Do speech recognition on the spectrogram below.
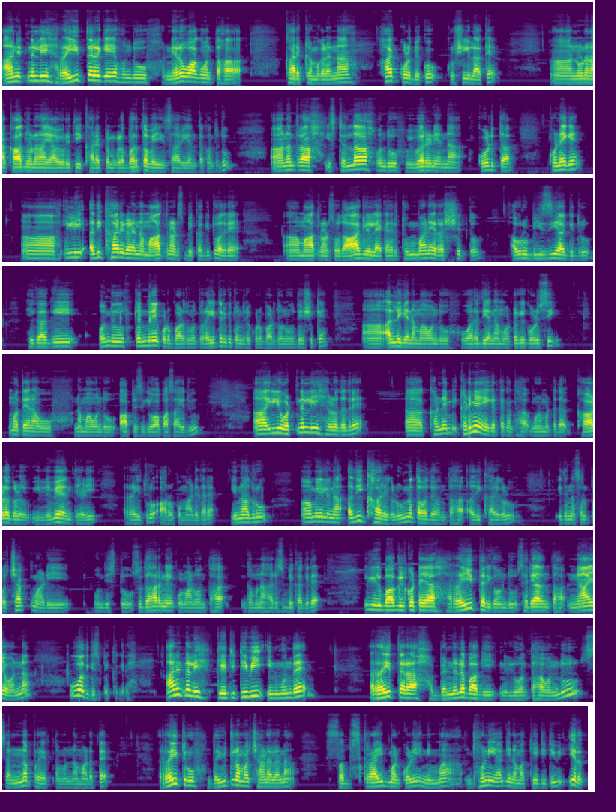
ಆ ನಿಟ್ಟಿನಲ್ಲಿ ರೈತರಿಗೆ ಒಂದು ನೆರವಾಗುವಂತಹ ಕಾರ್ಯಕ್ರಮಗಳನ್ನು ಹಾಕಿಕೊಳ್ಬೇಕು ಕೃಷಿ ಇಲಾಖೆ. ನೋಡೋಣ, ಕಾದು ನೋಡೋಣ ಯಾವ ರೀತಿ ಕಾರ್ಯಕ್ರಮಗಳು ಬರ್ತವೆ ಈ ಸಾರಿ ಅಂತಕ್ಕಂಥದ್ದು. ನಂತರ ಇಷ್ಟೆಲ್ಲ ಒಂದು ವಿವರಣೆಯನ್ನು ಕೊಡ್ತಾ ಕೊನೆಗೆ ಇಲ್ಲಿ ಅಧಿಕಾರಿಗಳನ್ನು ಮಾತನಾಡಿಸ್ಬೇಕಾಗಿತ್ತು. ಆದರೆ ಮಾತನಾಡಿಸೋದು ಆಗಲಿಲ್ಲ. ಯಾಕಂದರೆ ತುಂಬಾ ರಶ್ ಇತ್ತು. ಅವರು ಬ್ಯುಸಿ ಆಗಿದ್ದರು ಹೀಗಾಗಿ ಒಂದು ತೊಂದರೆ ಕೊಡಬಾರ್ದು ಮತ್ತು ರೈತರಿಗೆ ತೊಂದರೆ ಕೊಡಬಾರ್ದು ಅನ್ನೋ ಉದ್ದೇಶಕ್ಕೆ ಅಲ್ಲಿಗೆ ನಮ್ಮ ಒಂದು ವರದಿಯನ್ನು ಮೊಟಕೆಗೊಳಿಸಿ ಮತ್ತು ನಾವು ನಮ್ಮ ಒಂದು ಆಫೀಸಿಗೆ ವಾಪಸ್ ಆಗಿದ್ವಿ. ಇಲ್ಲಿ ಒಟ್ಟಿನಲ್ಲಿ ಹೇಳೋದಾದರೆ ಕಡಿಮೆ ಕಡಿಮೆ ಆಗಿರ್ತಕ್ಕಂತಹ ಗುಣಮಟ್ಟದ ಕಾಳುಗಳು ಇಲ್ಲಿವೆ ಅಂತೇಳಿ ರೈತರು ಆರೋಪ ಮಾಡಿದ್ದಾರೆ. ಇನ್ನಾದರೂ ಮೇಲಿನ ಅಧಿಕಾರಿಗಳು, ಉನ್ನತವಾದಂತಹ ಅಧಿಕಾರಿಗಳು ಇದನ್ನು ಸ್ವಲ್ಪ ಚೆಕ್ ಮಾಡಿ ಒಂದಿಷ್ಟು ಸುಧಾರಣೆ ಮಾಡುವಂತಹ ಗಮನ ಹರಿಸಬೇಕಾಗಿದೆ. ಇಲ್ಲಿ ಬಾಗಲಕೋಟೆಯ ರೈತರಿಗೆ ಒಂದು ಸರಿಯಾದಂತಹ ನ್ಯಾಯವನ್ನು ಒದಗಿಸಬೇಕಾಗಿದೆ. ಆ ನಿಟ್ಟಿನಲ್ಲಿ ಕೆ ಟಿ ಟಿ ವಿ ಇನ್ನು ಮುಂದೆ ರೈತರ ಬೆನ್ನೆಲುಬಾಗಿ ನಿಲ್ಲುವಂತಹ ಒಂದು ಸಣ್ಣ ಪ್ರಯತ್ನವನ್ನು ಮಾಡುತ್ತೆ. ರೈತರು ದಯವಿಟ್ಟು ನಮ್ಮ ಚಾನಲನ್ನು ಸಬ್ಸ್ಕ್ರೈಬ್ ಮಾಡ್ಕೊಳ್ಳಿ. ನಿಮ್ಮ ಧ್ವನಿಯಾಗಿ ನಮ್ಮ ಕೆ ಟಿ ಟಿ ವಿ ಇರುತ್ತೆ.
